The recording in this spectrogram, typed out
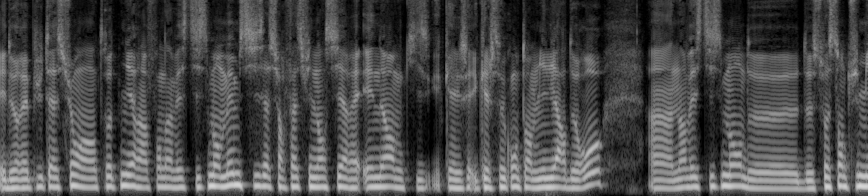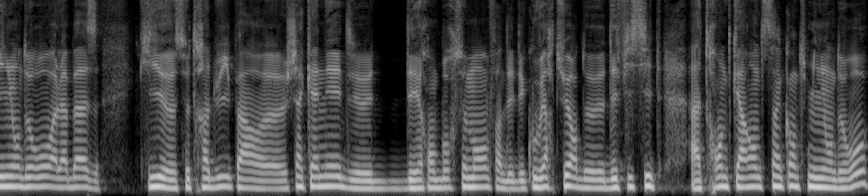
et de réputation à entretenir un fonds d'investissement, même si sa surface financière est énorme et qu'elle se compte en milliards d'euros. Un investissement de, 68 millions d'euros à la base qui euh, se traduit par euh, chaque année des remboursements, enfin des, des couvertures de déficit à 30, 40, 50 millions d'euros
